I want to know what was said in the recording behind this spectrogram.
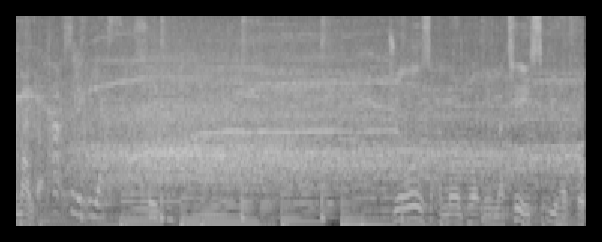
Amanda, Absolutely yes. Jules, and more importantly, Matisse, you have four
